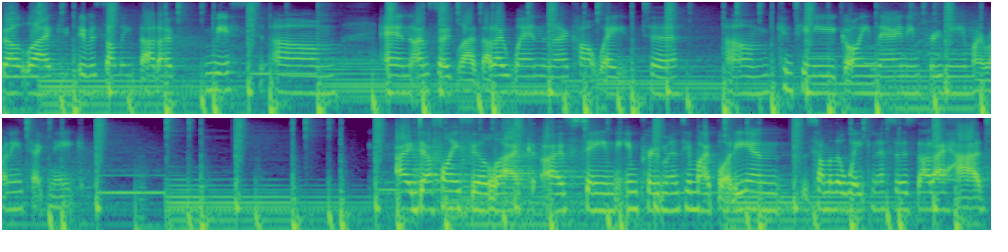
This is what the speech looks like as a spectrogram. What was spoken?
felt like it was something that I've missed. Um, and I'm so glad that I went and I can't wait to um, continue going there and improving in my running technique. I definitely feel like I've seen improvements in my body and some of the weaknesses that I had.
